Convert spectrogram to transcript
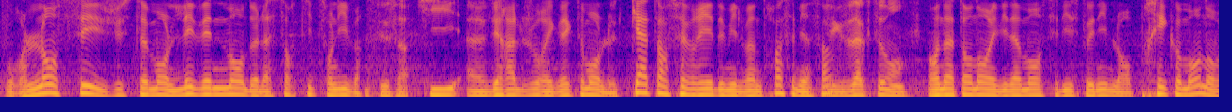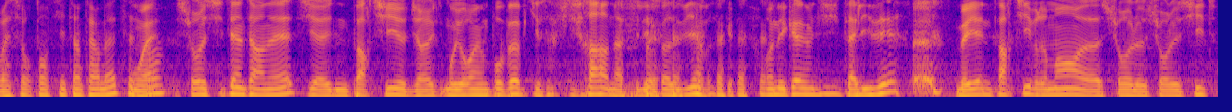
pour lancer justement l'événement de la sortie de son livre. C'est ça. Qui euh, verra le jour exactement le 14 février 2023, c'est bien ça? Exactement. En attendant, évidemment, c'est disponible en précommande. On va sur ton site internet, c'est ça? Sur le site internet, il y a une partie direct. il y aura un pop-up qui s'affichera. On a fait les choses bien parce qu'on est quand même digitalisé. Mais il y a une partie vraiment sur, le, sur le site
